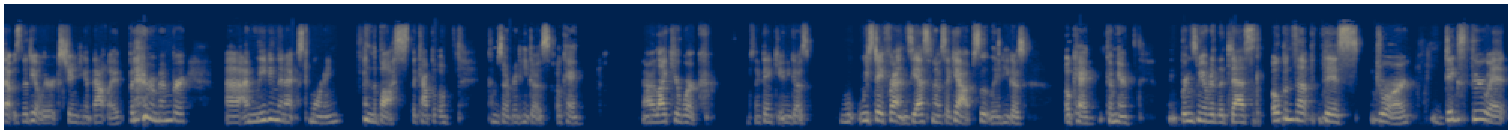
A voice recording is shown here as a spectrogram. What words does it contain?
that was the deal. We were exchanging it that way. But i remember uh, i'm leaving the next morning and the boss the capital comes over and he goes okay now i like your work. I was like thank you. And he goes we stay friends yes? And i was like yeah absolutely. And he goes okay come here. He brings me over to the desk opens up this drawer digs through it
